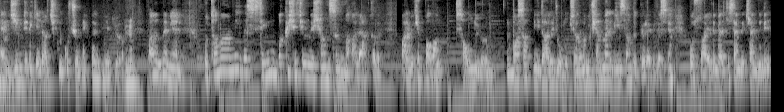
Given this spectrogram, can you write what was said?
Yani cimrilik, eli açıklık uç örnekleri diye diyorum. Anladın değil mi? Yani bu tamamıyla senin bakış açın ve şansınla alakalı. Halbuki baban sallıyorum vasat bir idareci olup sen onu mükemmel bir insan da görebilirsin. O sayede belki sen de kendini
